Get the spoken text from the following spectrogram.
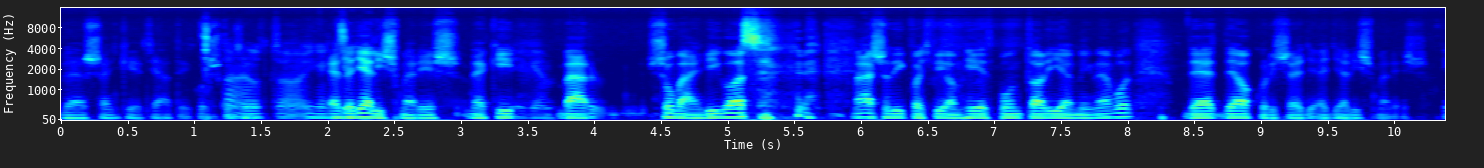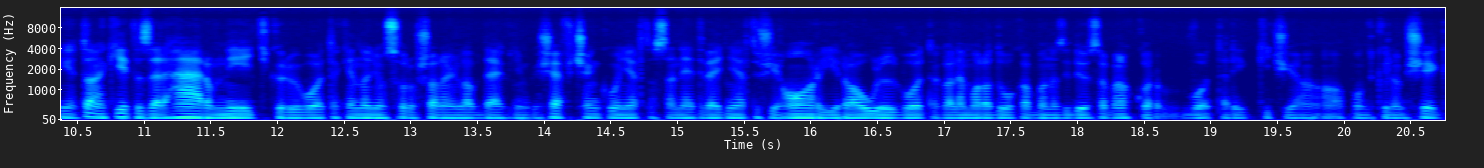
verseny két játékos Talán között. A, igen, Ez két... egy elismerés neki, igen. bár sovány vigasz, második vagy fiam hét ponttal, ilyen még nem volt, de, de akkor is egy, egy elismerés. Igen, talán 2003-4 körül voltak ilyen nagyon szoros aranylabdák, ugye amikor Shevchenko nyert, aztán Nedved nyert, és ugye Henri, Raul voltak a lemaradók abban az időszakban, akkor volt elég kicsi a, a pontkülönbség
